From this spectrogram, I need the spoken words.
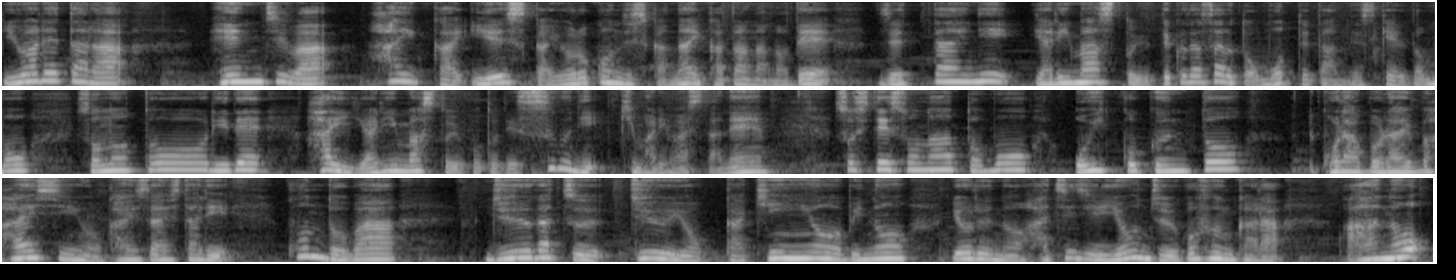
言われたら返事ははいかイエスか喜んでしかない方なので絶対にやりますと言ってくださると思ってたんですけれどもその通りではいやりますということですぐに決まりましたね。そしてその後もおいっ子くんとコラボライブ配信を開催したり今度は10月14日金曜日の夜の8時45分からあの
